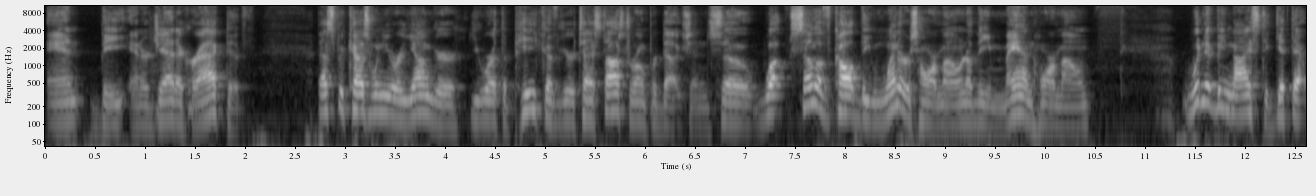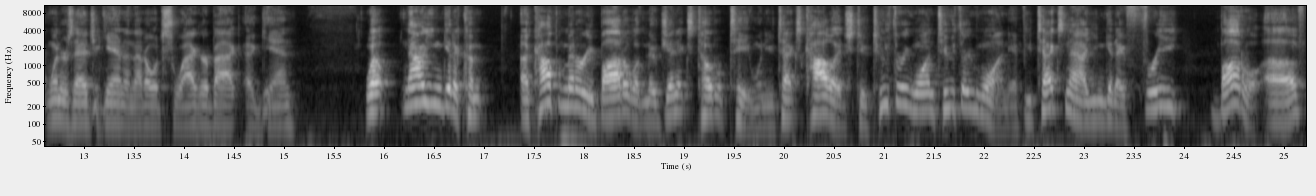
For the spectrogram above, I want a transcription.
and be energetic or active. That's because when you were younger, you were at the peak of your testosterone production. So, what some have called the winner's hormone or the man hormone, wouldn't it be nice to get that winner's edge again and that old swagger back again? Well, now you can get a, com- a complimentary bottle of Nugenix Total T when you text college to 231231. If you text now, you can get a free bottle of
